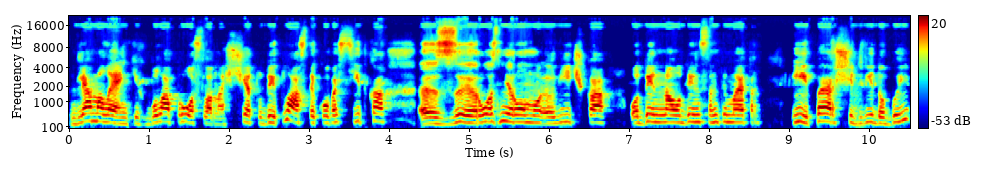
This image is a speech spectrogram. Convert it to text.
для маленьких була прослана ще туди пластикова сітка е, з розміром е, вічка 1 на 1 см. І перші дві доби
